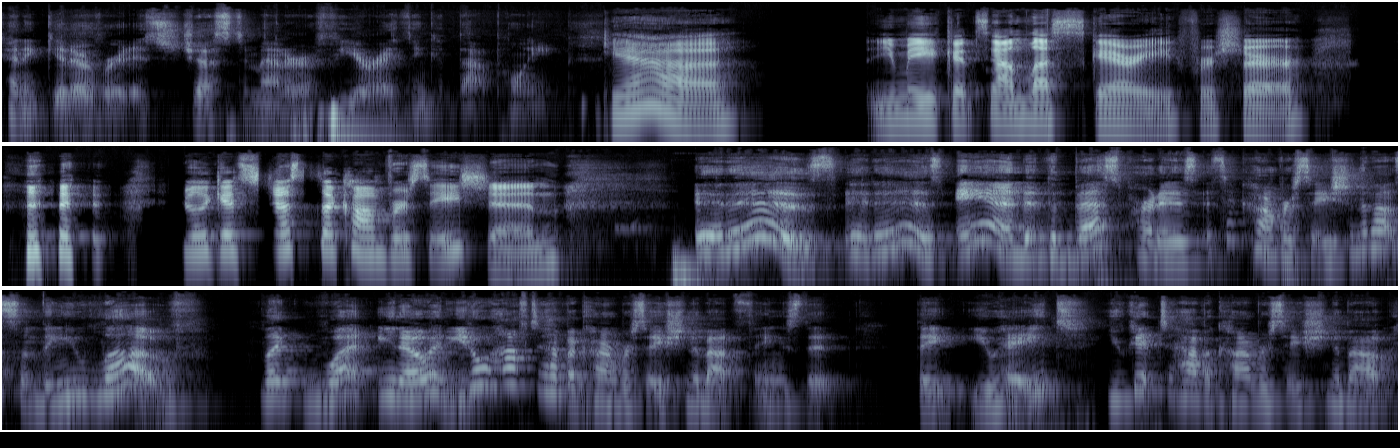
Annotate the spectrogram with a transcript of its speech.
kind of get over it. It's just a matter of fear, I think, at that point. Yeah. You make it sound less scary for sure. You're like, it's just a conversation. It is. It is. And the best part is, it's a conversation about something you love. Like what, you know, you don't have to have a conversation about things that that you hate. You get to have a conversation about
